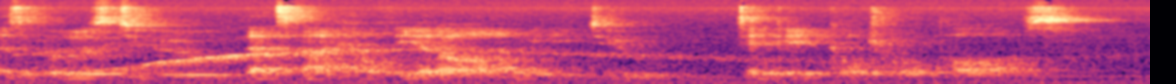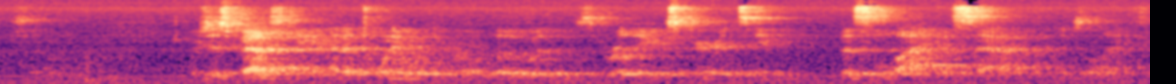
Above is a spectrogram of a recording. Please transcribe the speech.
as opposed to that's not healthy at all and need to take a cultural pause. So, which is fascinating. I had a 21 year old though who was really experiencing this lack of Sabbath in his life.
